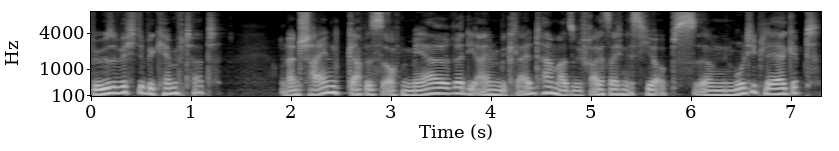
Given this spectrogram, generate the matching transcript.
Bösewichte bekämpft hat. Und anscheinend gab es auch mehrere, die einen begleitet haben. Also die Fragezeichen ist hier, ob es ähm, Multiplayer gibt.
